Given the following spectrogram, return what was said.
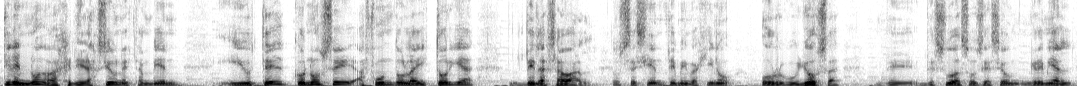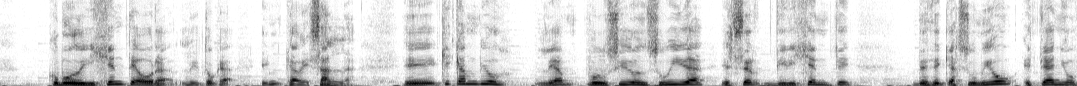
tienen nuevas generaciones también y usted conoce a fondo la historia de la Zaval. Se siente, me imagino, orgullosa de, su asociación gremial. Como dirigente ahora le toca encabezarla. Eh, ¿Qué cambios le han producido en su vida el ser dirigente desde que asumió este año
